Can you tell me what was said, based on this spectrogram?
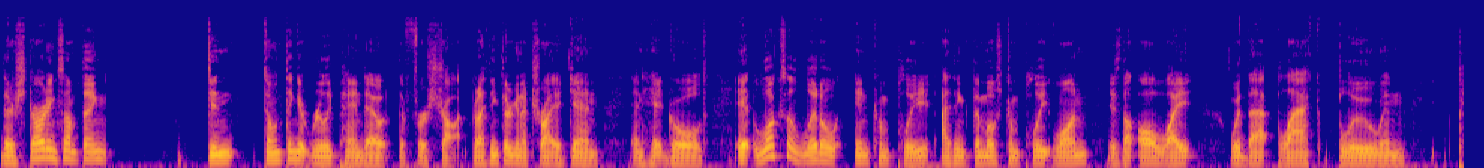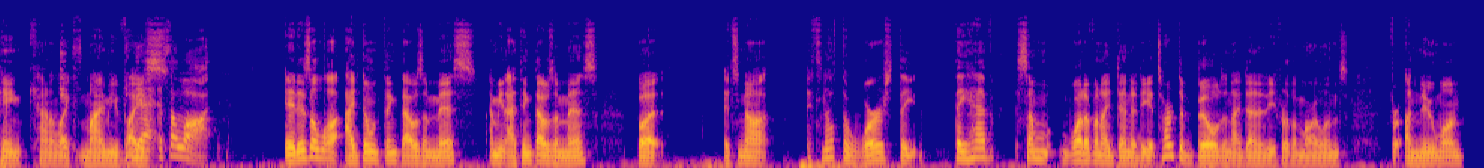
they're starting something. Didn't don't think it really panned out the first shot, but I think they're gonna try again and hit gold. It looks a little incomplete. I think the most complete one is the all white with that black, blue, and pink kind of like It's- Miami Vice. Yeah, it's a lot. It is a lot. I don't think that was a miss. I mean, I think that was a miss, but it's not. It's not the worst. They they have somewhat of an identity. It's hard to build an identity for the Marlins for a new one,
